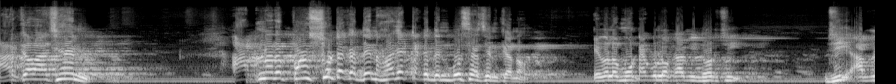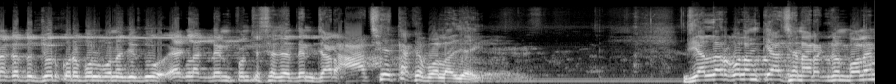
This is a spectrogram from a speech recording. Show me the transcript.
আর কেউ আছেন? আপনারা পাঁচশো টাকা দেন হাজার টাকা দেন বসে আছেন কেন? এগুলো মোটাগুলোকে আমি ধরছি। জি আপনাকে তো জোর করে বলব না যে দু এক লাখ দেন পঞ্চাশ হাজার দেন যার আছে তাকে বলা যায়। জি আল্লাহর গোলাম কে আছেন? আর একজন বলেন।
